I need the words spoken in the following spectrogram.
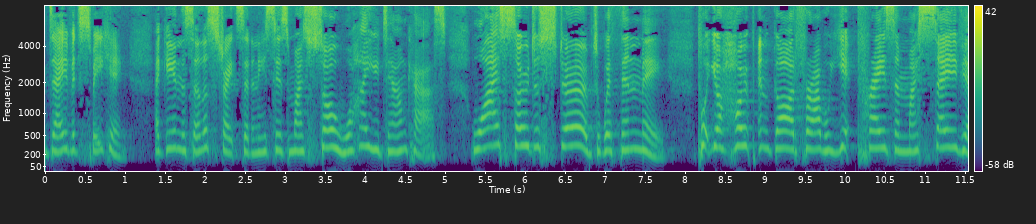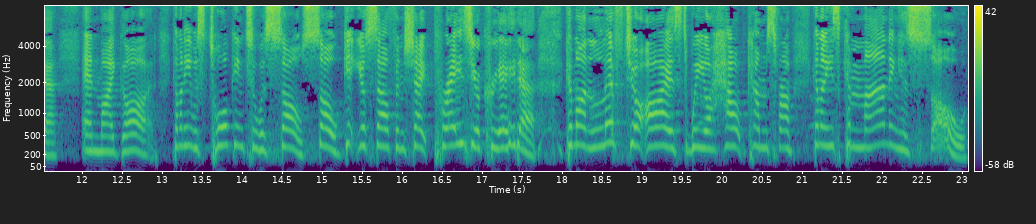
David speaking. Again, this illustrates it, and he says, My soul, why are you downcast? Why so disturbed within me? Put your hope in God, for I will yet praise him, my Savior and my God. Come on, he was talking to his soul. Soul, get yourself in shape. Praise your Creator. Come on, lift your eyes to where your help comes from. Come on, he's commanding his soul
